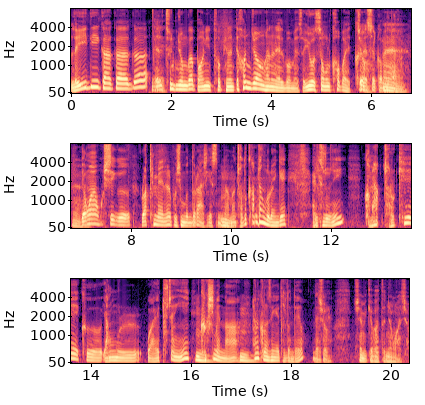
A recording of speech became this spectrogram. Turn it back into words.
레이디 가가가 네. 엘튼 존과 버니 토핀한테 헌정하는 앨범에서 Your Song을 커버했죠. 그랬을 겁니다. 네, 네. 영화 혹시 그 Rocketman을 보신 분들은 아시겠습니다만 음. 저도 깜짝 놀란 게 엘튼 존이 그만 저렇게 그 약물과의 투쟁이 극심했나 하는 그런 생각이 들던데요. 네. 음. 그렇죠. 재밌게 봤던 영화죠.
